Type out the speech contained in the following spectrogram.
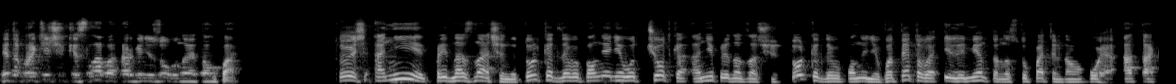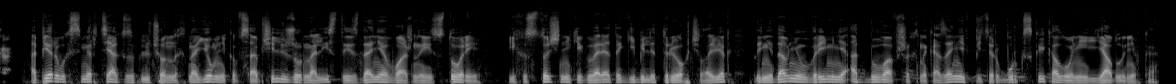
Это практически слабо организованная толпа. То есть они предназначены только для выполнения, вот четко они предназначены только для выполнения вот этого элемента наступательного боя, атака. О первых смертях заключенных наемников сообщили журналисты издания «Важные истории». Их источники говорят о гибели трех человек, до недавнего времени отбывавших наказание в петербургской колонии Яблоневка.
